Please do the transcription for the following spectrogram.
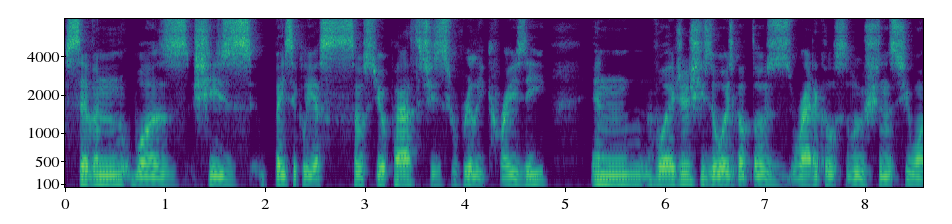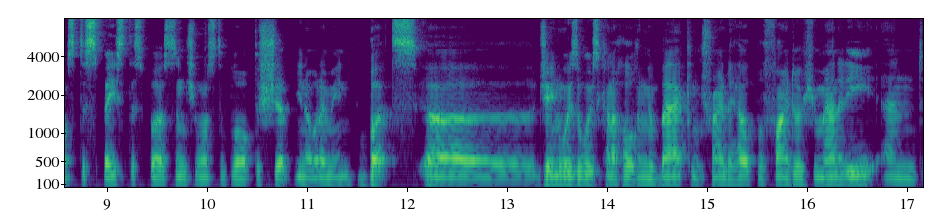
Seven was she's basically a sociopath. She's really crazy in Voyager. She's always got those radical solutions. She wants to space this person. She wants to blow up the ship. You know what I mean? But uh, Janeway's always kind of holding her back and trying to help her find her humanity. And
